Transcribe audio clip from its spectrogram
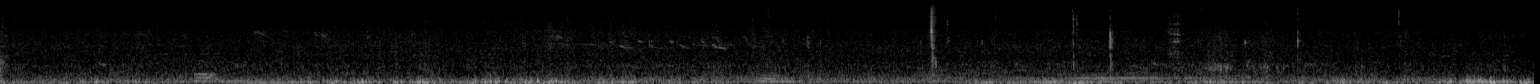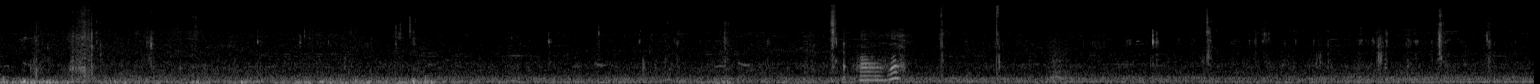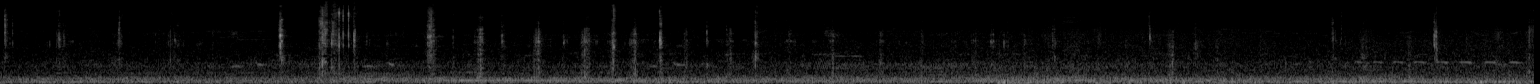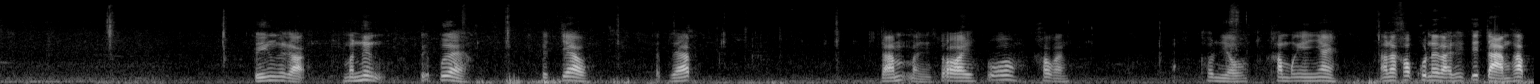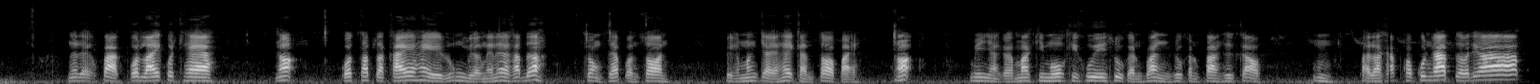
อ๋อปิ้งแล้วก็มันนึ่งเปื่อยๆเป็นแจ้วแซ่บๆดำมันซอย โอ้เข้ากันข้าวเหนียวคำบางง่ายๆเอาละขอบคุณหลายๆที่ติดตามครับนั่นแหละฝากกดไลค์กดแชร์เนาะกดซับสไครต์ให้ลุงเหลืองหน่อยนะครับเด้อช่องแซบอ่อนซอน เป็นกำลังใจให้กันต่อไปเนาะมีอย่างกับมาคิโมคิคุยสู้กันฟังสู้กันฟังคือเก่า อืมไปแล้วครับ ขอบคุณครับ สวัสดีครับ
